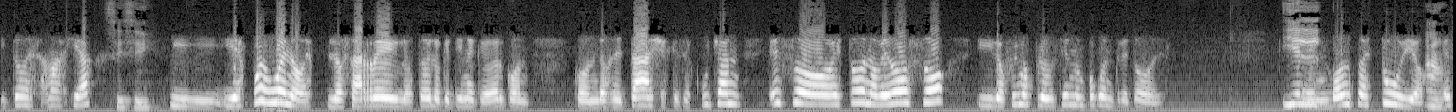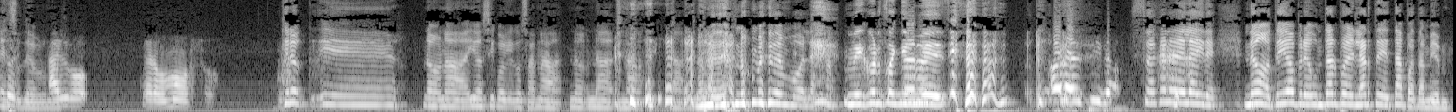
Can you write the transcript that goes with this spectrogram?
y toda esa magia. Sí, sí. Y, y, después, bueno, los arreglos, todo lo que tiene que ver con, con los detalles que se escuchan, eso es todo novedoso y lo fuimos produciendo un poco entre todos. Y el... En Bonzo Studio. Ah, eso, es algo hermoso. Creo que... Eh, no, nada, iba a decir cualquier cosa, nada, no, nada, nada, no, me den, no me den bola. Mejor saquenme. Ahora sí no. Sácala del aire. No, te iba a preguntar por el arte de tapa también,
